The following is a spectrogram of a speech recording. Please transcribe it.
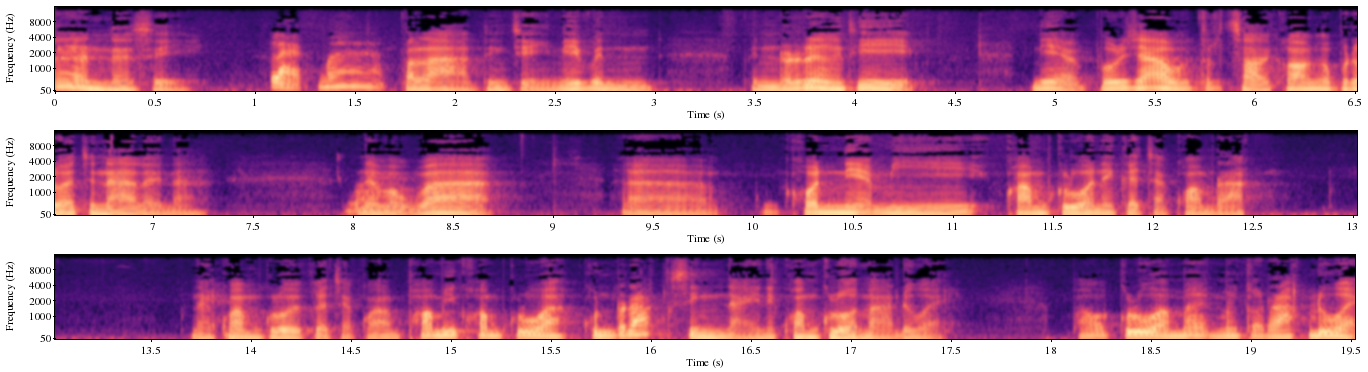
นั่นน่ะสิแปลกมากประหลาดจริง ๆ นี่เป็นเป็นเรื่องที่ เนี่ยพระพุทธเจ้าสอดคล้องกับพระวจนะเลยนะนะบอกว่าคนเนี่ยมีความกลัวในเกิดจากความรักนะความกลัวเกิดจากความพอมีความกลัวคุณรักสิ่งไหนในความกลัวมาด้วยเพราะกลัวไหมมันก็รักด้วย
